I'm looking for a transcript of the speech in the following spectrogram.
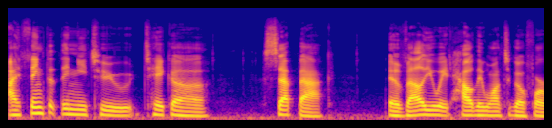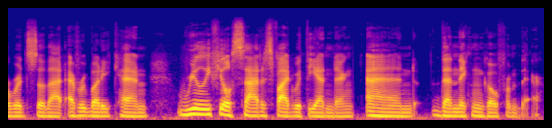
I think that they need to take a step back, evaluate how they want to go forward so that everybody can really feel satisfied with the ending and then they can go from there.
